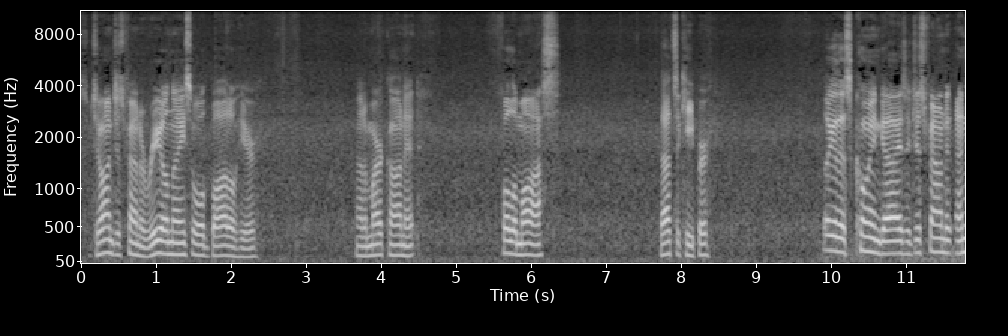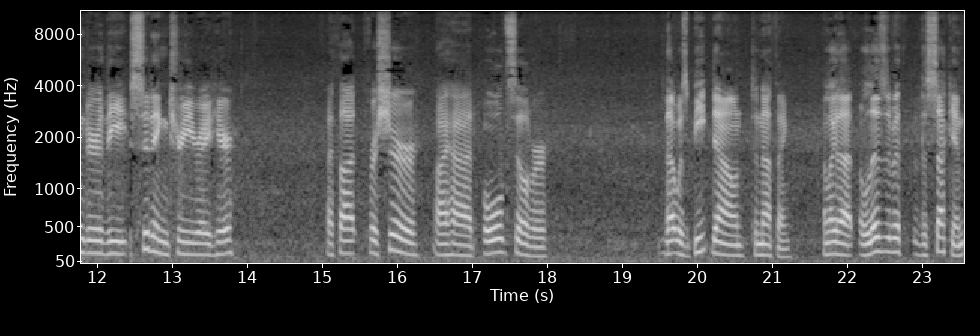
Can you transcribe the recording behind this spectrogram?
So John just found a real nice old bottle here. Not a mark on it. Full of moss. That's a keeper. Look at this coin, guys. I just found it under the sitting tree right here. I thought for sure I had old silver that was beat down to nothing. And look at that, Elizabeth II.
